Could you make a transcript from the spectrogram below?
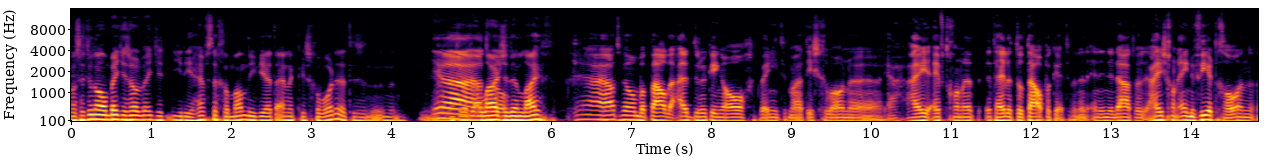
Was hij toen al een beetje zo'n beetje die, die heftige man die hij uiteindelijk is geworden? Het is een, een, een- Ja, weet je, larger wel- than life. Ja, hij had wel een bepaalde uitdrukking al. Ik weet niet, maar het is gewoon... ja, hij heeft gewoon het, het hele totaalpakket. En, en inderdaad, hij is gewoon 41 al. En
